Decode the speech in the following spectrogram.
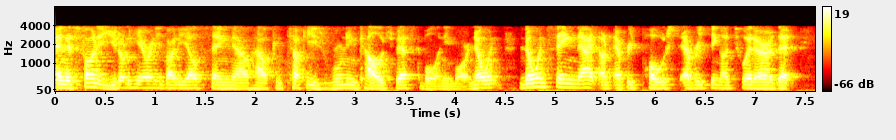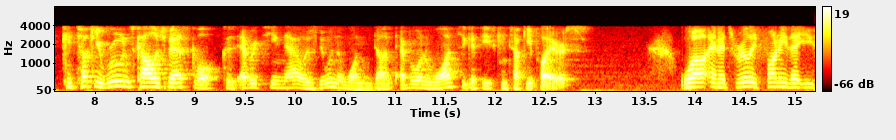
And it's funny, you don't hear anybody else saying now how Kentucky's ruining college basketball anymore. No one, no one's saying that on every post, everything on Twitter that Kentucky ruins college basketball because every team now is doing the one and done. Everyone wants to get these Kentucky players. Well, and it's really funny that you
